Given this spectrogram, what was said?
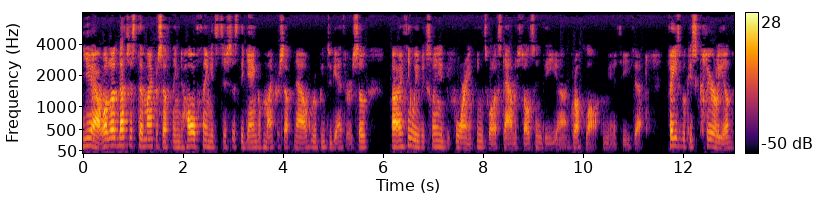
Yeah, well, that's just the Microsoft thing. The whole thing is just, just the gang of Microsoft now grouping together. So uh, I think we've explained it before, and I think it's well established also in the uh, Law community that Facebook is clearly on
